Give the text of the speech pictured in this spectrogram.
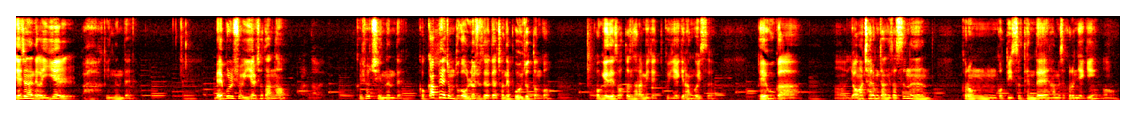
예전에 내가 EL 아 있는데 매불쇼 EL 쳐도 안 나와? 그 쇼츠 있는데 그 카페에 좀 누가 올려주세요. 내가 전에 보여줬던 거 거기에 대해서 어떤 사람이 이제 그 얘기를 한 거 있어요. 배우가 어, 영화 촬영장에서 쓰는 그런 것도 있을 텐데 하면서 그런 얘기 어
